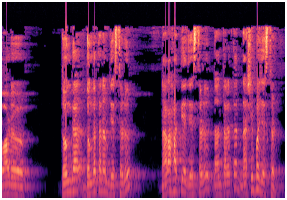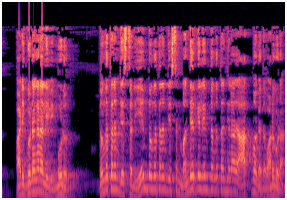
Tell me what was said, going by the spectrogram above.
వాడు దొంగ దొంగతనం చేస్తాడు నరహత్య చేస్తాడు దాని తర్వాత నశింపజేస్తాడు. వాడి గుణగణాలు ఇవి మూడు. దొంగతనం చేస్తాడు. ఏం దొంగతనం చేస్తాడు? మన దగ్గరికి ఏం దొంగతనం చేయాలి? ఆత్మ కదా వాడు కూడా.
